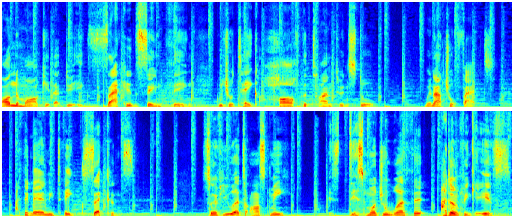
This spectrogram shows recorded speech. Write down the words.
on the market that do exactly the same thing which will take half the time to install. When actual fact, I think they only take seconds. So if you were to ask me, is this module worth it? I don't think it is.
